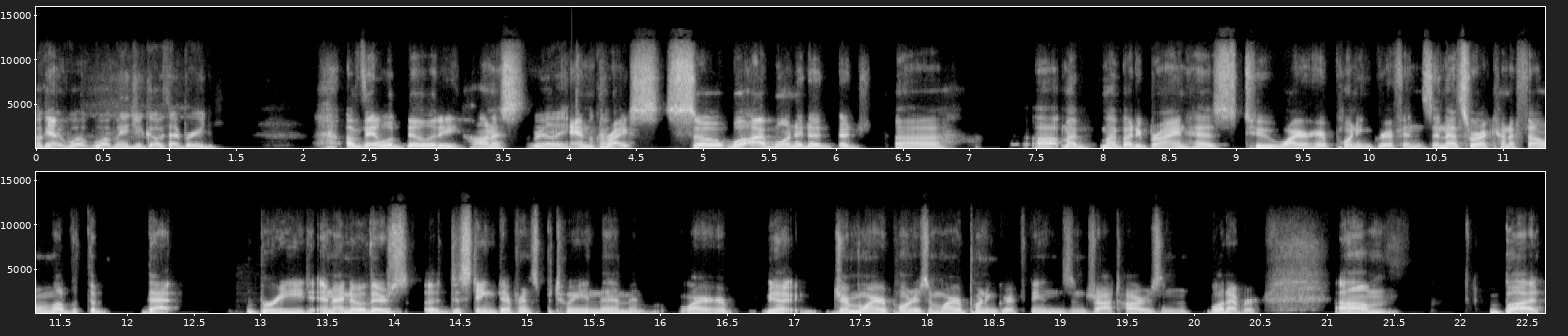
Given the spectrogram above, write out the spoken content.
Okay. Yeah. What what made you go with that breed? availability honestly Really? and Okay. price so well i wanted a, a uh uh, my my buddy Brian has two wire hair pointing griffons, and that's where I kind of fell in love with the that breed. And I know there's a distinct difference between them and wire, you know, German wire pointers and wire pointing griffons and Drahthaars and whatever. Um, but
